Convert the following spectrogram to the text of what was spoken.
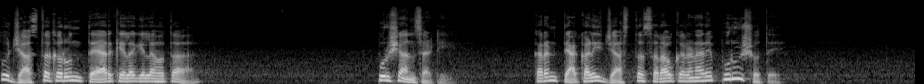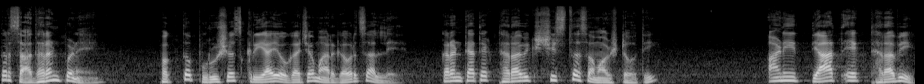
तो जास्त करून तयार केला गेला होता पुरुषांसाठी. कारण त्या काळी जास्त सराव करणारे पुरुष होते. तर साधारणपणे फक्त पुरुषच क्रियायोगाच्या मार्गावर चालले. कारण त्यात एक ठराविक शिस्त समाविष्ट होती. आणि त्यात एक ठराविक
